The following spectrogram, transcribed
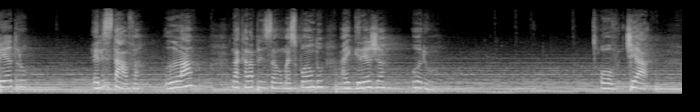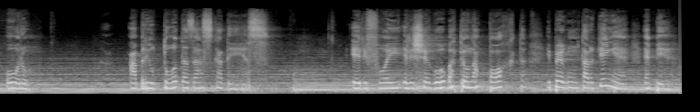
Pedro, ele estava lá naquela prisão, mas quando a igreja orou, ou orou, abriu todas as cadeias. Ele foi, ele chegou, bateu na porta e perguntaram quem é? É Pedro.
